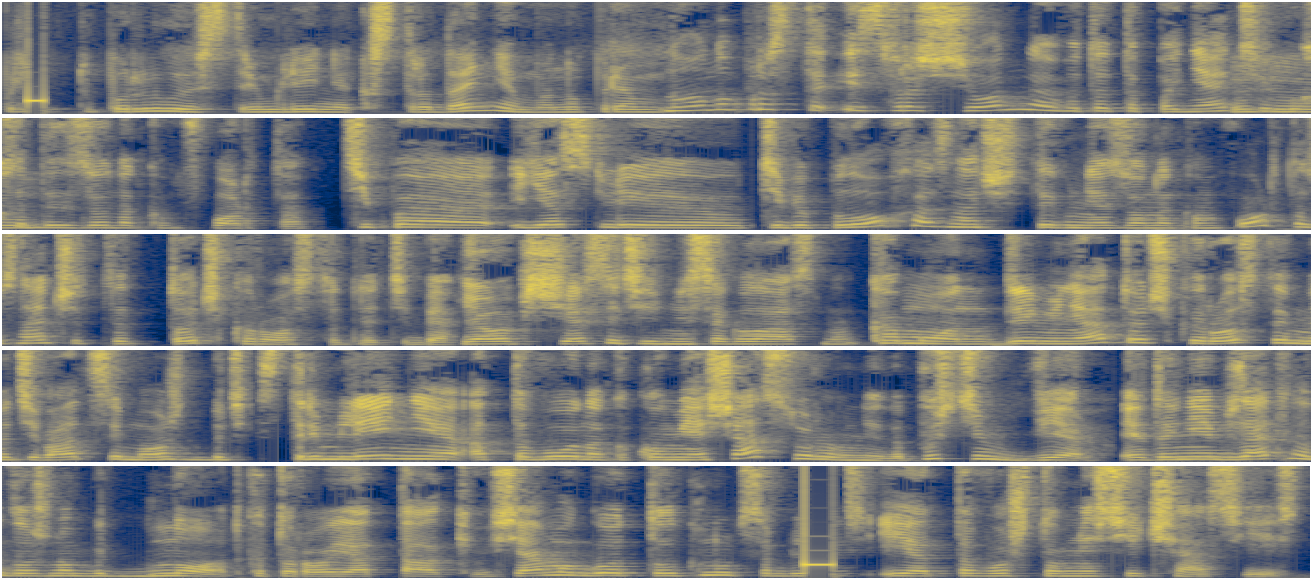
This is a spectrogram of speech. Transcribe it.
блядь, тупорылое стремление к страданиям, оно прям... Но оно просто извращенное, вот это понятие Мгм. выхода из зоны комфорта. Типа, если тебе плохо, значит, ты вне зоны комфорта, значит, это точка роста для тебя. Я вообще с этим не согласна. Come on, для меня точкой роста и мотивации может быть стремление от того, на каком я сейчас уровне, допустим, вверх. Это не обязательно должно быть дно, от которого я отталкиваюсь. Я могу оттолкнуться, блядь, и от того, что у меня сейчас есть.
